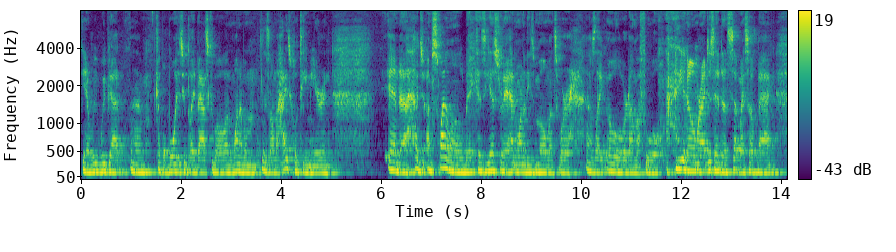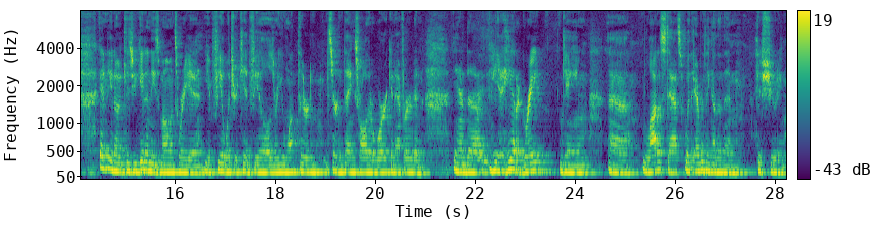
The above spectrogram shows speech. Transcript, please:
you know, we, we've got um, a couple boys who play basketball, and one of them is on the high school team here. And and uh, I, am smiling a little bit because yesterday I had one of these moments where I was like, "Oh Lord, I'm a fool," you know, where I just had to set myself back, and you know, because you get in these moments where you you feel what your kid feels, or you want certain certain things for all their work and effort, and and uh, he he had a great game a lot of stats with everything other than his shooting.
